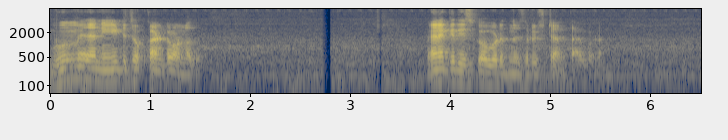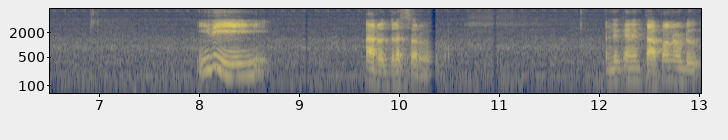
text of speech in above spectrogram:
భూమి మీద నీటి చుక్క అంటూ ఉండదు. వెనక్కి తీసుకోబడుతుంది సృష్టి అంతా కూడా. ఇది ఆ రుద్రస్వరూపం. అందుకని తపనుడు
